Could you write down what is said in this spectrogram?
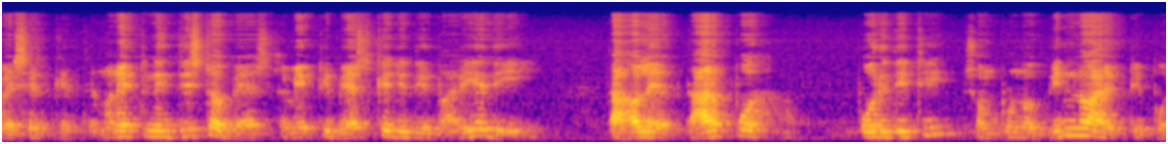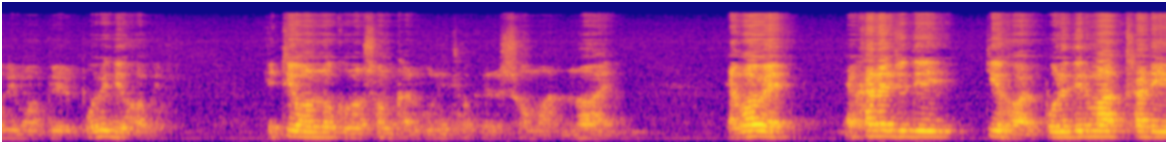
ব্যাসের ক্ষেত্রে। মানে একটি নির্দিষ্ট ব্যাস, আমি একটি ব্যাসকে যদি বাড়িয়ে দিই, তাহলে তার পরিধিটি সম্পূর্ণ ভিন্ন আরেকটি পরিমাপের পরিধি হবে। এটি অন্য কোনো সংখ্যার গুণিতকের সমান নয়। এভাবে এখানে যদি কি হয়, পরিধির মাত্রাটি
